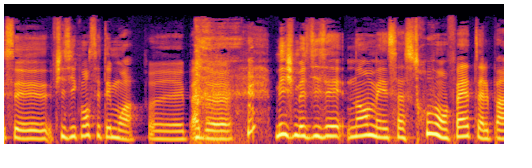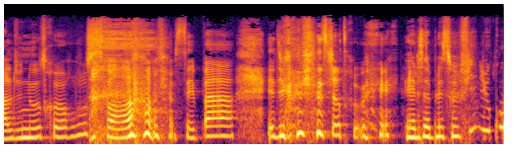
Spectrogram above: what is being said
c'est- physiquement, c'était moi. Enfin, pas de... mais je me disais, non, mais ça se trouve, en fait, elle parle d'une autre rousse. Enfin, je sais pas. Et du coup, je me suis retrouvée. Et elle s'appelait Sophie, du coup?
